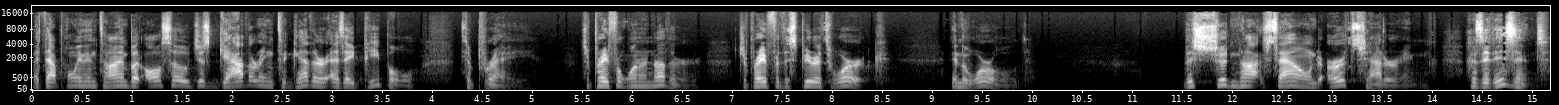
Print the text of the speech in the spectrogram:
at that point in time, but also just gathering together as a people to pray, to pray for one another, to pray for the Spirit's work in the world. This should not sound earth shattering because it isn't.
